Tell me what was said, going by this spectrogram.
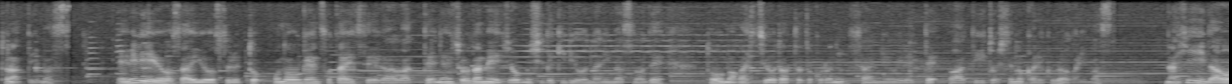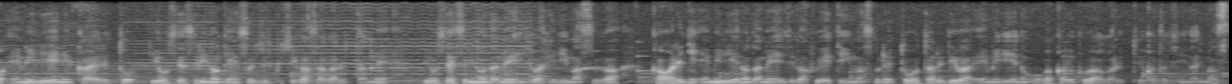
となっています。エミリーを採用すると炎元素耐性が上がって燃焼ダメージを無視できるようになりますのでトーマが必要だったところに3人を入れてパーティーとしての火力が上がります。ナヒーダをエミリエに変えるとリオセスリの元素熟知が下がるためリオセスリのダメージは減りますが代わりにエミリエのダメージが増えていますのでトータルではエミリエの方が火力が上がるという形になります。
